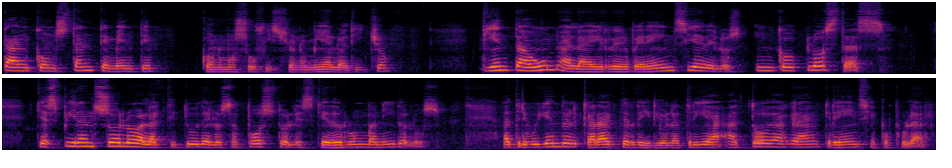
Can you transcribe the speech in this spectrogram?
tan constantemente como su fisionomía lo ha dicho, tienta aún a la irreverencia de los incoclostas, que aspiran sólo a la actitud de los apóstoles que derrumban ídolos, atribuyendo el carácter de idolatría a toda gran creencia popular.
